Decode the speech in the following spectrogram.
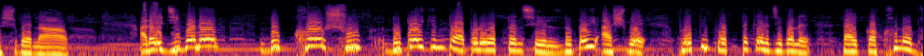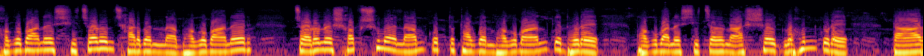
আসবে না। আর এই জীবনে দুঃখ, সুখ দুটোই কিন্তু অপরিবর্তনশীল, দুটোই আসবে প্রতি প্রত্যেকের জীবনে। তাই কখনো ভগবানের শ্রীচরণ ছাড়বেন না, ভগবানের চরণে সবসময় নাম করতে থাকবেন, ভগবানকে ধরে ভগবানের শ্রীচরণ আশ্রয় গ্রহণ করে তার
